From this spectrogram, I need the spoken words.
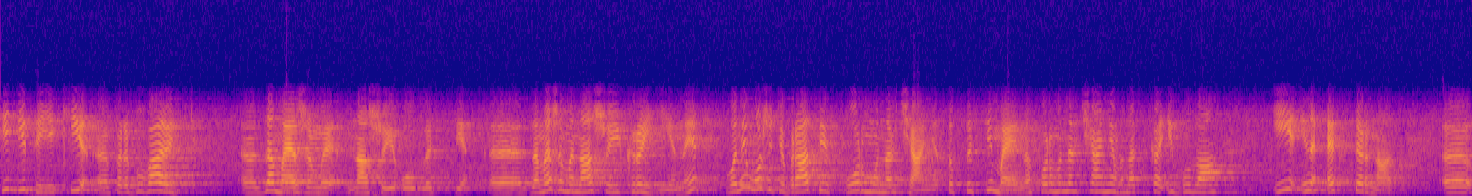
Ті діти, які е, перебувають за межами нашої області, е, за межами нашої країни, вони можуть обрати форму навчання, тобто сімейна форма навчання, вона така і була, і екстернат. Е,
